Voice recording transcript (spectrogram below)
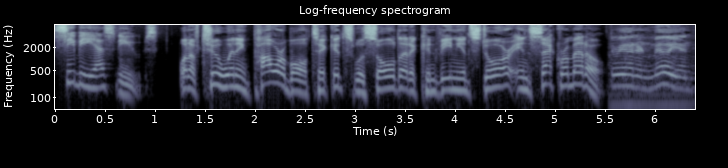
CBS News. One of two winning Powerball tickets was sold at a convenience store in Sacramento. 300 million.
